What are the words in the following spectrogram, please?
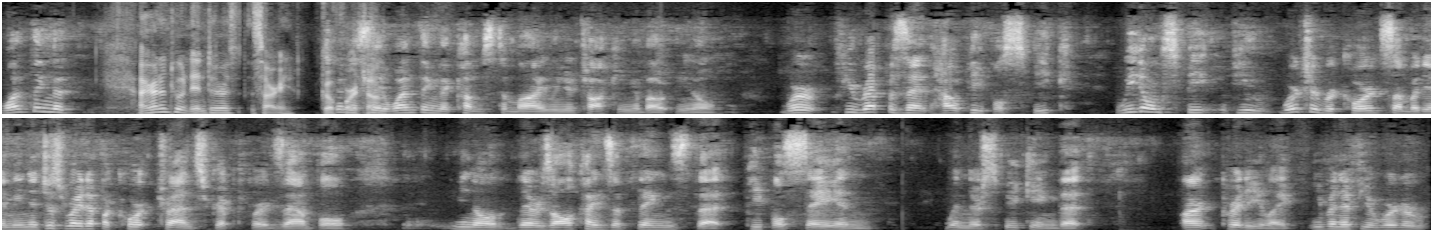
One thing that I got into an interest. Sorry, go I'm for it, say John. one thing that comes to mind when you're talking about, you know, where if you represent how people speak, we don't speak. If you were to record somebody, I mean, just write up a court transcript, for example. You know, there's all kinds of things that people say and when they're speaking that aren't pretty. Like even if you were to,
